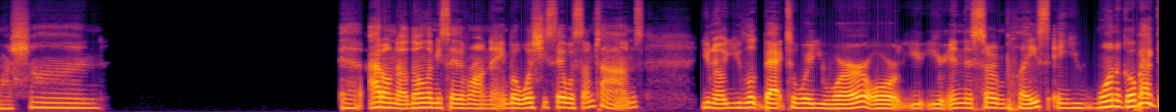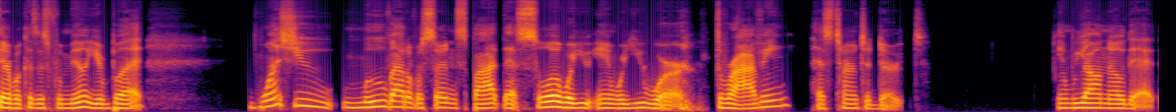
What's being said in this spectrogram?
Marshawn. Uh, I don't know. Don't let me say the wrong name. But what she said was sometimes you know you look back to where you were or you, you're in this certain place and you want to go back there because it's familiar but once you move out of a certain spot that soil where you in where you were thriving has turned to dirt and we all know that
